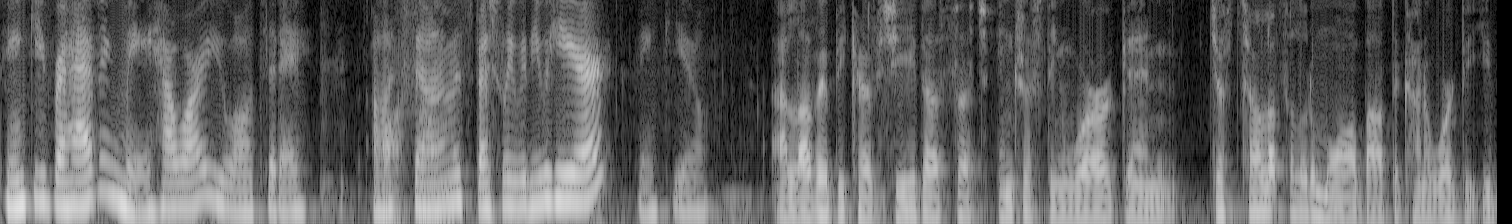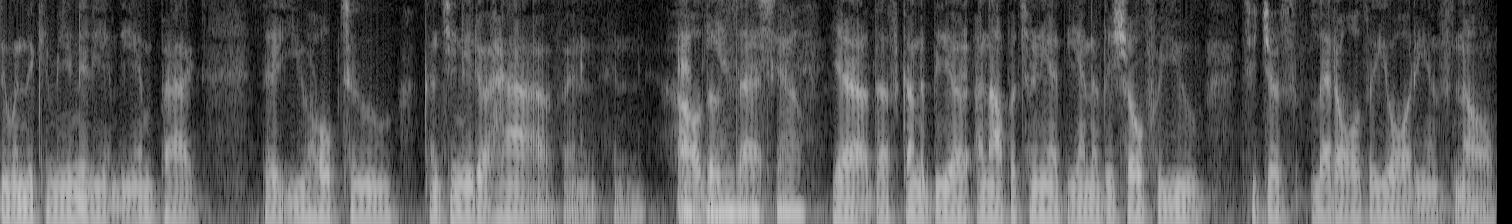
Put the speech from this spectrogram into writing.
Thank you for having me. How are you all today? Awesome, Awesome. especially with you here. Thank you. I love it because she does such interesting work. And just tell us a little more about the kind of work that you do in the community and the impact that you hope to continue to have. And, and How does end of the that? show. Yeah, that's going to be a, an opportunity at the end of the show for you to just let all the audience know.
